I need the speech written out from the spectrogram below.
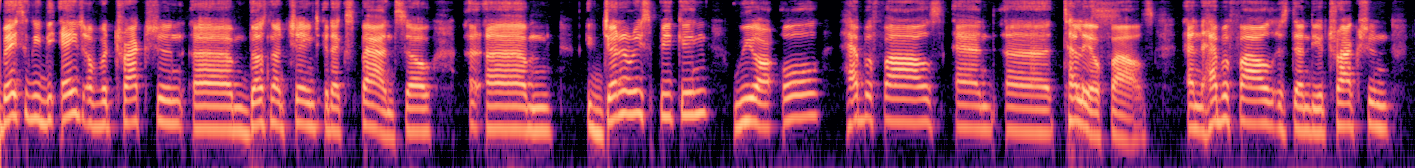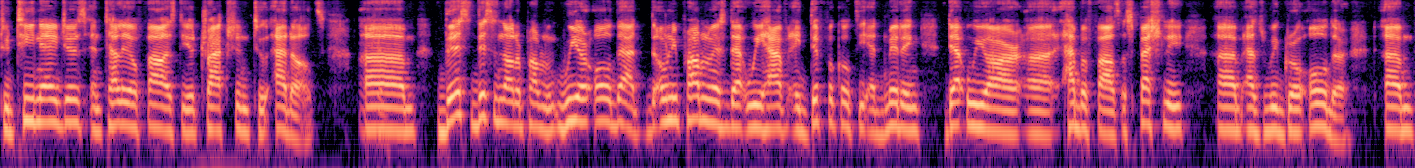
basically the age of attraction um does not change it expands so uh, um generally speaking we are all hebephiles and uh, teleiophiles and hebephiles is then the attraction to teenagers and teleiophile is the attraction to adults. Um, this this is not a problem. We are all that. The only problem is that we have a difficulty admitting that we are uh, hebephiles especially um, as we grow older. Um,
